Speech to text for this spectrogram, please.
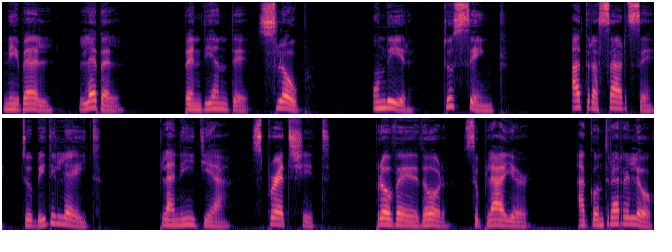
Nivel, level. Pendiente, slope. Hundir, to sink. Atrasarse, to be delayed. Planilla, spreadsheet. Proveedor, supplier. A contrarreloj,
